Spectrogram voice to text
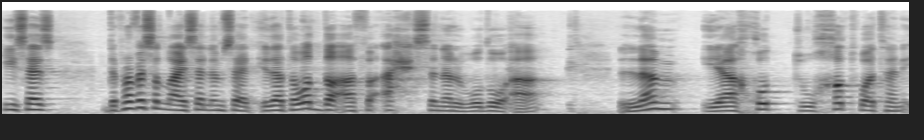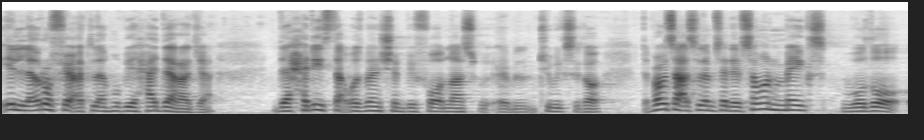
He says, the Prophet ﷺ said, إذا توضأ فأحسن الوضوء لم يخط خطوة إلا رفعت له بها درجة. The hadith that was mentioned before last w- uh, two weeks ago. The Prophet ﷺ said, if someone makes wudu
